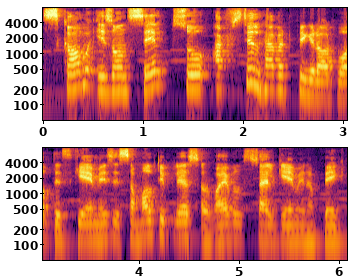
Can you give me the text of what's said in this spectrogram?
Scum is on sale, so I still haven't figured out what this game is. It's a multiplayer survival style game in a big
